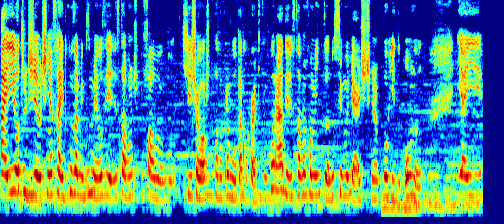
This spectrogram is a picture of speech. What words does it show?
Aí outro dia eu tinha saído com os amigos meus e eles estavam, tipo, falando que Sherlock tava pra voltar com a quarta temporada, e eles estavam comentando se o Moriarty tinha morrido ou não. E aí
